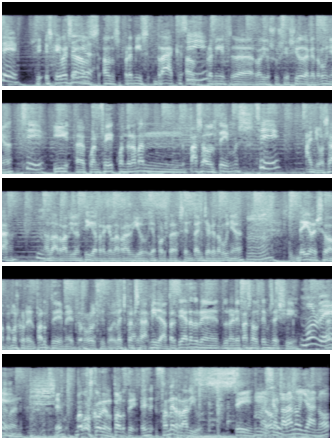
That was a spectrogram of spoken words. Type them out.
Sí. Sí, és que hi vaig anar als, als Premis RAC, Sí. als Premis eh, Radio Associació de Catalunya, Sí. i eh, quan, fe, quan donaven pas al temps, Sí. Anys A, Mm. a la ràdio antiga, perquè la ràdio ja porta 100 anys a Catalunya, deien això, vamos con el parte meteorológico. I vaig pensar, mira, a partir d'ara donaré, donaré pas al temps així. Molt bé. Ara, eh, Vamos con el parte. Eh, Fa més ràdio. Sí. En català no hi ha, no?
